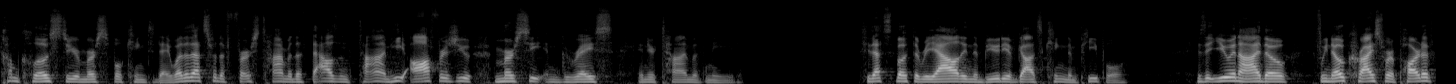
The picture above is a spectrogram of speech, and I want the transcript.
Come close to your merciful King today. Whether that's for the first time or the thousandth time, He offers you mercy and grace in your time of need. See, that's both the reality and the beauty of God's kingdom people. Is that you and I, though, if we know Christ, we're a part of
